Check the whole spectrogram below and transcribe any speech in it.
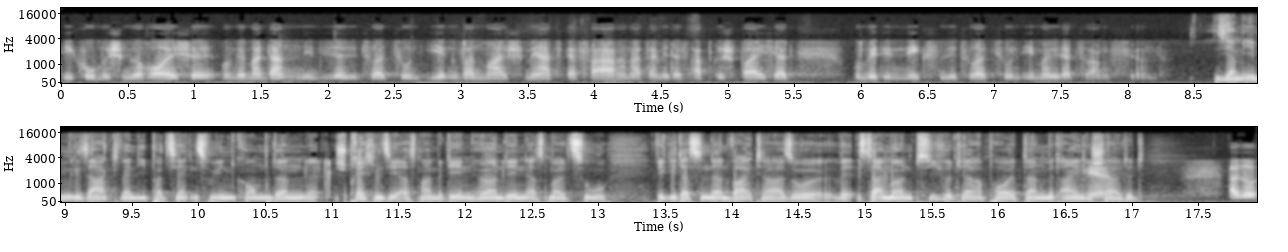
die komischen Geräusche und wenn man dann in dieser Situation irgendwann mal Schmerz erfahren hat, dann wird das abgespeichert und wird in den nächsten Situationen immer wieder zur Angst führen. Sie haben eben gesagt, wenn die Patienten zu Ihnen kommen, dann sprechen Sie erstmal mit denen, hören denen erstmal zu. Wie geht das denn dann weiter? Also ist da immer ein Psychotherapeut dann mit eingeschaltet? Ja. Also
